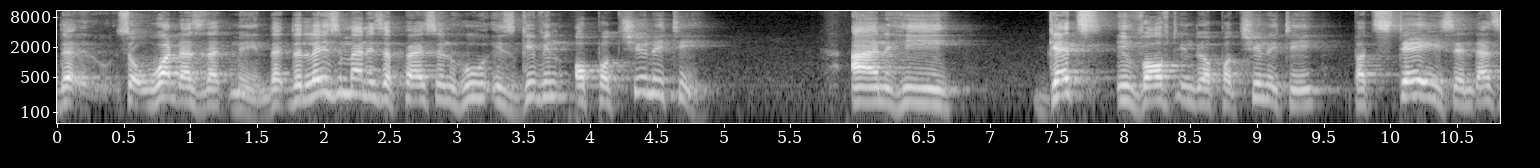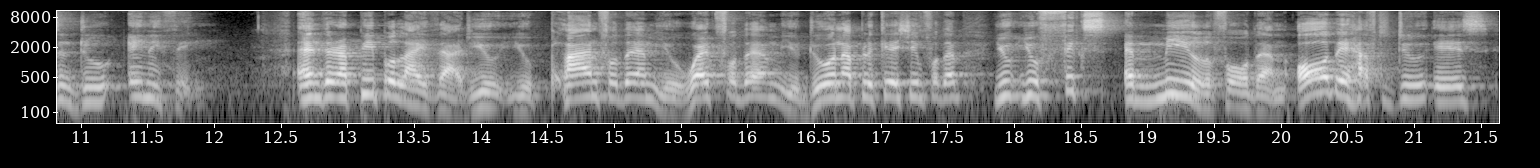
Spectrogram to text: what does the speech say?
the, so what does that mean? That the lazy man is a person who is given opportunity and he gets involved in the opportunity but stays and doesn't do anything. And there are people like that. You, you plan for them, you work for them, you do an application for them, you, you fix a meal for them. All they have to do is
